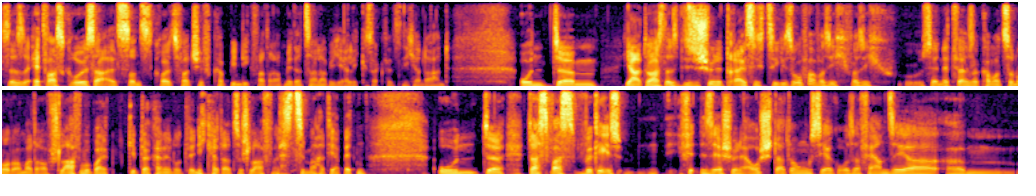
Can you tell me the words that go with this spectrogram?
Ist also etwas größer als sonst Kreuzfahrtschiffkabinen. Die Quadratmeterzahl habe ich ehrlich gesagt jetzt nicht an der Hand. Und ähm, ja, du hast also dieses schöne 30 Sofa, was ich, was ich sehr nett finde. Also kann man zur Not auch mal drauf schlafen, wobei gibt da keine Notwendigkeit da zu schlafen, weil das Zimmer hat ja Betten. Und äh, das, was wirklich ist, ich finde eine sehr schöne Ausstattung, sehr großer Fernseher. Ähm,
